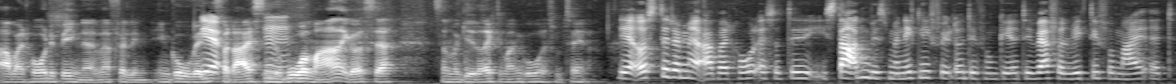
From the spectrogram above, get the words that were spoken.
arbejde hårdt i benene er i hvert fald en, en god ven yeah. for dig, som mm. du bruger meget, ikke også? Ja, som har givet dig rigtig mange gode resultater. Ja, også det der med at arbejde hårdt. Altså det, i starten, hvis man ikke lige føler, at det fungerer, det er i hvert fald vigtigt for mig, at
